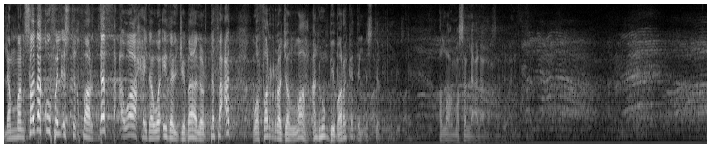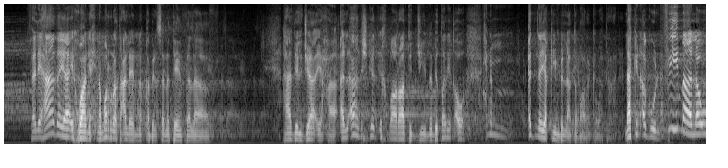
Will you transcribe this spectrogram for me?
لما صدقوا في الاستغفار دفعة واحدة وإذا الجبال ارتفعت وفرج الله عنهم ببركة الاستغفار. اللهم صل على محمد. فلهذا يا إخواني إحنا مرت علينا قبل سنتين ثلاث هذه الجائحة. الآن إيش قد إخبارات تجينا بطريقة أو إحنا عندنا يقين بالله تبارك وتعالى. لكن أقول فيما لو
